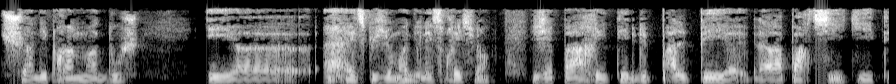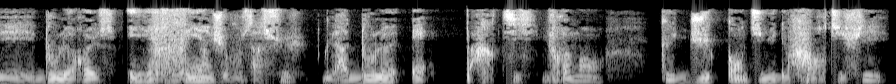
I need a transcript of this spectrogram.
Je suis allé prendre ma douche et euh, excusez-moi de l'expression, j'ai pas arrêté de palper euh, la partie qui était douloureuse et rien, je vous assure, la douleur est partie vraiment. Que Dieu continue de fortifier,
